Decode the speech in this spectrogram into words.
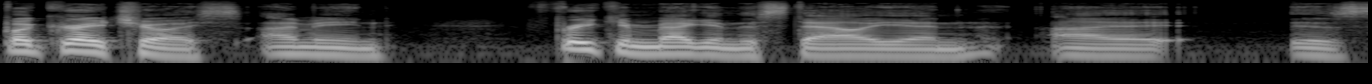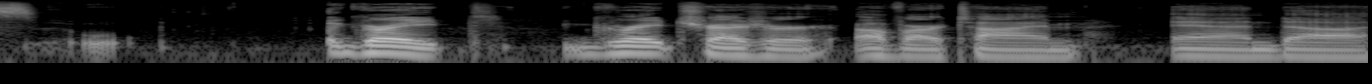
but great choice. I mean, freaking Megan Thee Stallion uh, is a great, great treasure of our time, and uh,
